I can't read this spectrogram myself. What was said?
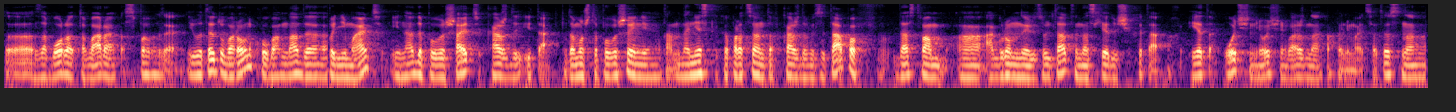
э, забора товара с ПВЗ. И вот эту воронку вам надо понимать и надо повышать каждый этап. Потому что повышение там, на несколько процентов каждого из этапов даст вам а, огромные результаты на следующих этапах. И это очень и очень важно понимать. Соответственно,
